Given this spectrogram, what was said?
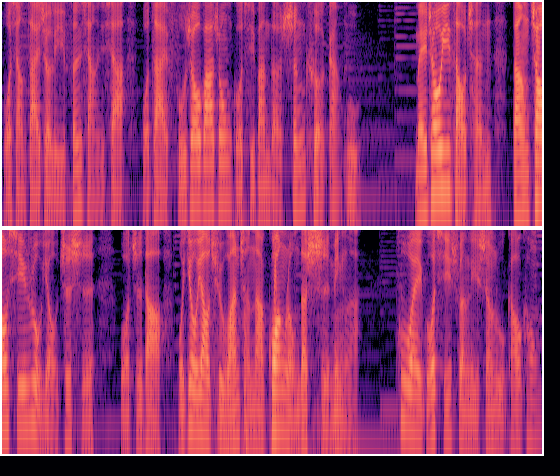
我想在这里分享一下我在福州八中国旗班的深刻感悟。每周一早晨，当朝夕入友之时，我知道我又要去完成那光荣的使命了，护卫国旗顺利升入高空。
